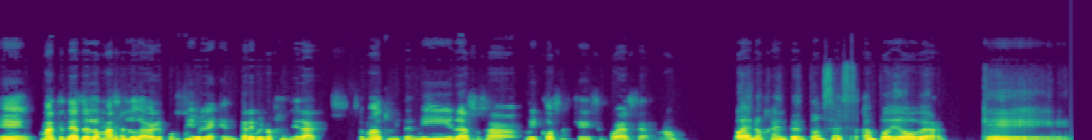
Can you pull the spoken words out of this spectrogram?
eh, mantenerte lo más saludable posible en términos generales, tomando tus vitaminas, o sea, mil cosas que se puede hacer, ¿no? Bueno, gente, entonces han podido ver que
